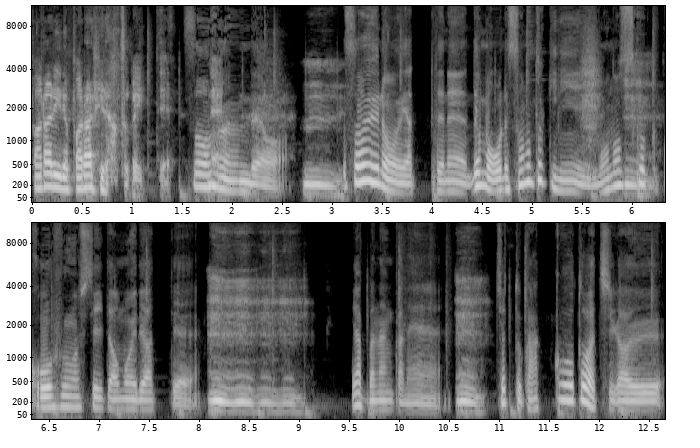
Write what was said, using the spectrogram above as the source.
パラリラパラリラとか言って。そうなんだよ。うん。そういうのをやってね、でも俺その時にものすごく興奮をしていた思い出あって、うんうんうんやっぱなんかね、うん。うん。ちょっと学校とは違う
